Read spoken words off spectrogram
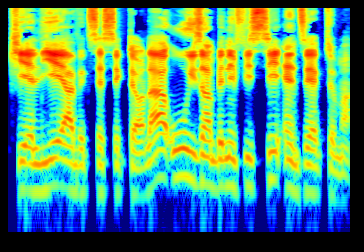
qui est lié avec ces secteurs-là où ils en bénéficient indirectement.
